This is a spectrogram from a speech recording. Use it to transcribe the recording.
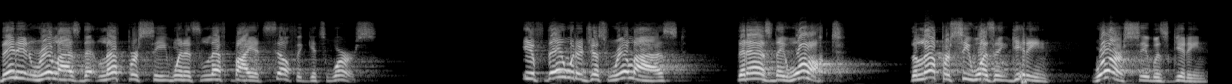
They didn't realize that leprosy, when it's left by itself, it gets worse. If they would have just realized that as they walked, the leprosy wasn't getting worse, it was getting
